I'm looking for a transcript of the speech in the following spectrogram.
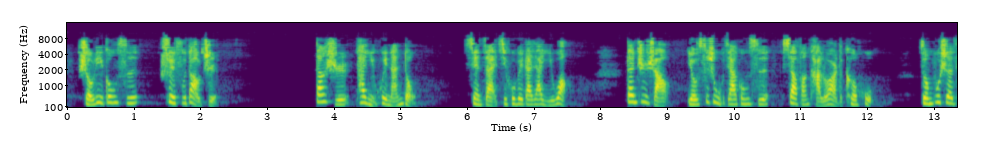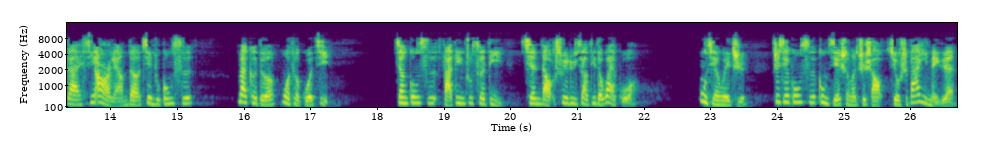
“首例公司税负倒置”。当时他隐晦难懂，现在几乎被大家遗忘。但至少有四十五家公司效仿卡罗尔的客户，总部设在新奥尔良的建筑公司麦克德莫特国际，将公司法定注册地。迁到税率较低的外国。目前为止，这些公司共节省了至少九十八亿美元。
